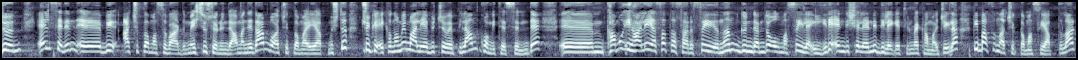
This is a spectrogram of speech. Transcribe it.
Dün Elsen'in e, bir açıklaması vardı meclis önünde ama neden bu açıklamayı yapmıştı? Çünkü Ekonomi Maliye Bütçe ve Plan Komitesi'nde e, kamu ihale yasa tasarısının gündemde olmasıyla ilgili endişelerini dile getirmek amacıyla bir basın açıklaması yaptılar.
